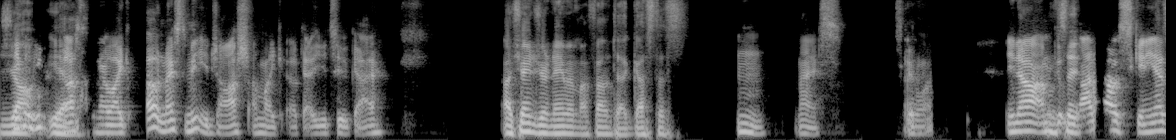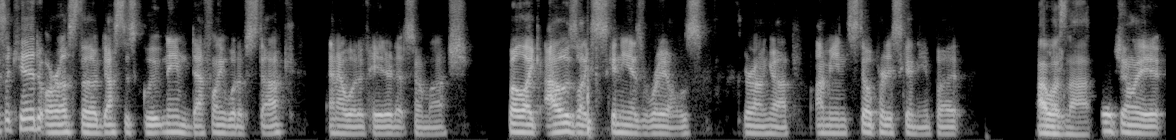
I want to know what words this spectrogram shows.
People John. Yeah. They're like, "Oh, nice to meet you, Josh." I'm like, "Okay, you too, guy." I changed your name in my phone to Augustus. Hmm, nice. It's a good one. You know, I'm Let's glad see. I was skinny as a kid, or else the Augustus Gloop name definitely would have stuck, and I would have hated it so much. But like, I was like skinny as rails growing up. I mean, still pretty skinny, but I was not. fortunately, it,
